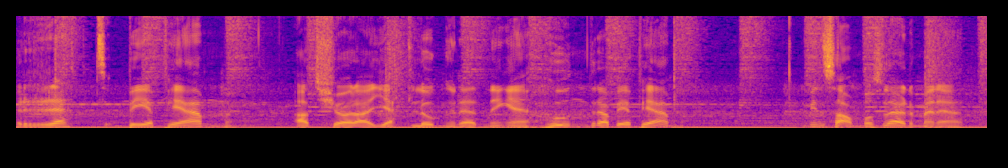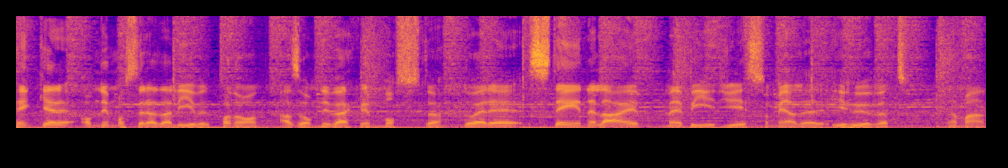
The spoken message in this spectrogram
rätt BPM att köra hjärt-lungräddning är 100 BPM? Min sambos lärde mig det. Tänker om ni måste rädda livet på någon, alltså om ni verkligen måste, då är det Stayin' Alive med Bee Gees som gäller i huvudet. När man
